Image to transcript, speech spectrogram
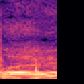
Bye.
